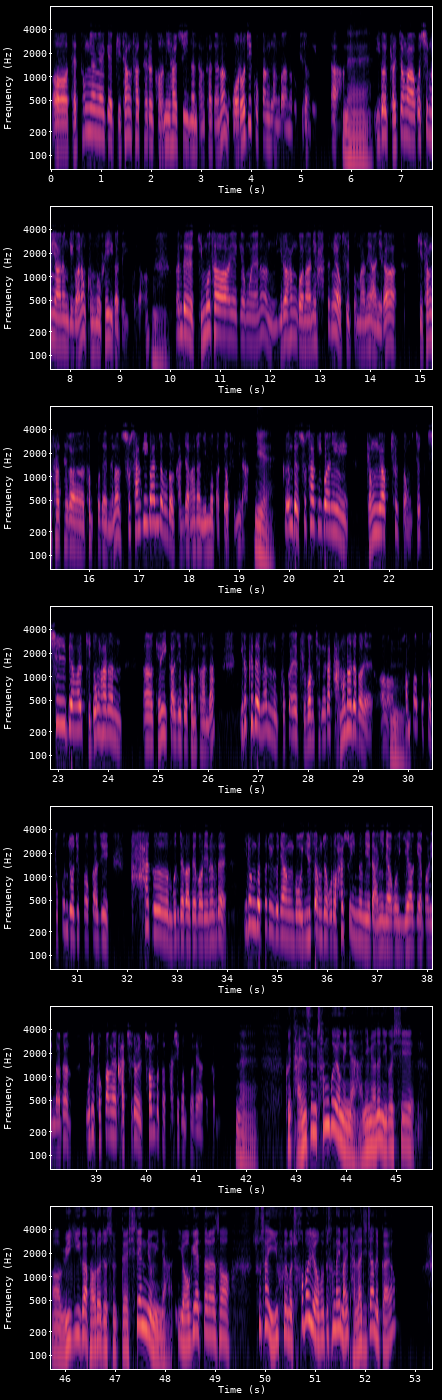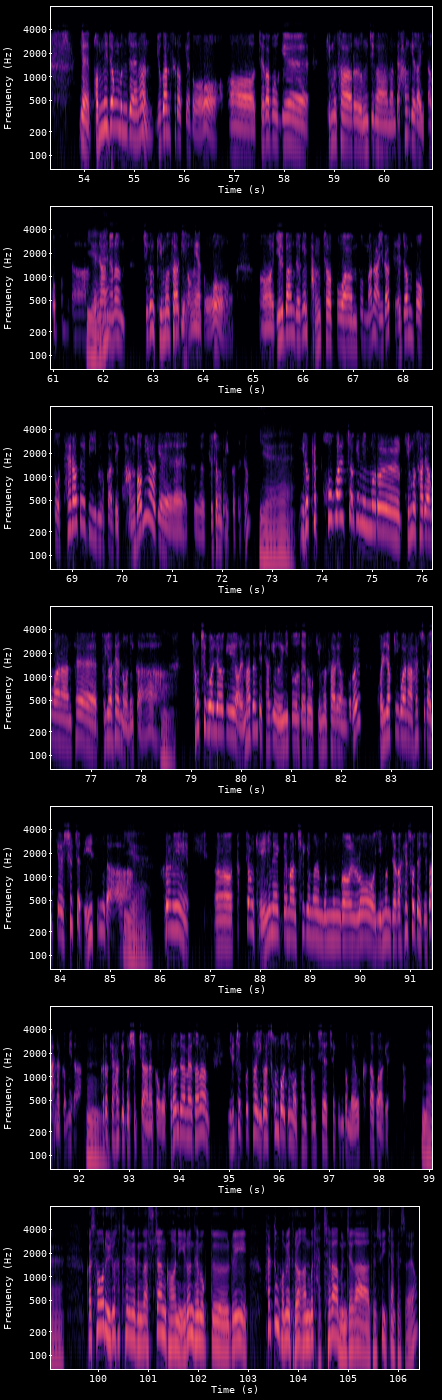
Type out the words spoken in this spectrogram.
어, 대통령에게 비상사태를 건의할 수 있는 당사자는 오로지 국방장관으로 규정돼 있습니다. 네. 이걸 결정하고 심의하는 기관은 국무회의가 돼 있고요. 음. 그런데 기무사의 경우에는 이러한 권한이 하등에 없을 뿐만이 아니라 비상사태가 선포되면 수사기관 정도를 관장하는 임무밖에 없습니다. 예. 그런데 수사기관이 병력 출동, 즉 실병을 기동하는 어, 계획까지도 검토한다? 이렇게 되면 국가의 규범 체계가 다 무너져 버려요. 음. 헌법부터 국군 조직법까지 다 그 문제가 돼 버리는데 이런 것들이 그냥 뭐 일상적으로 할 수 있는 일 아니냐고 이야기해 버린다면 우리 국방의 가치를 처음부터 다시 검토해야 될 겁니다. 네. 그 단순 참고용이냐 아니면은 이것이 어, 위기가 벌어졌을 때 실행용이냐 여기에 따라서 수사 이후에 뭐 처벌 여부도 상당히 많이 달라지지 않을까요? 예, 법리적 문제는 유감스럽게도 어 제가 보기에 기무사를 응징하는데 한계가 있다고 봅니다. 예. 왜냐하면은 지금 기무사령에도 어 일반적인 방첩 보안뿐만 아니라 대전복 또 테러 대비 임무까지 광범위하게 그 규정돼 있거든요. 예. 이렇게 포괄적인 임무를 기무사령관한테 부여해 놓으니까 어. 정치 권력이 얼마든지 자기 의도대로 기무사령부를 권력기관화 할 수가 있게 실제 돼 있습니다. 예. 그러니 어, 특정 개인에게만 책임을 묻는 걸로 이 문제가 해소되지도 않을 겁니다. 음. 그렇게 하기도 쉽지 않을 거고 그런 점에서는 일찍부터 이걸 손보지 못한 정치의 책임도 매우 크다고 하겠습니다. 네. 그러니까 세월호 유족 사찰이라든가 수장 건의 이런 대목들이 활동 범위에 들어가는 것 자체가 문제가 될 수 있지 않겠어요?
